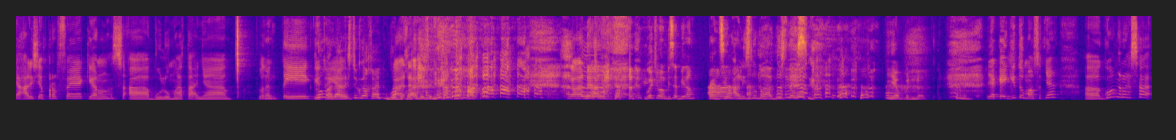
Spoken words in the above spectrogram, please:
yang alisnya perfect yang uh, bulu matanya lentik Lu gitu gak ada ya alis juga kan? Buka ada. sini. Nggak ada. Gue cuma bisa bilang pensil alis lu bagus. Iya bener Ya kayak gitu maksudnya eh, Gue ngerasa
